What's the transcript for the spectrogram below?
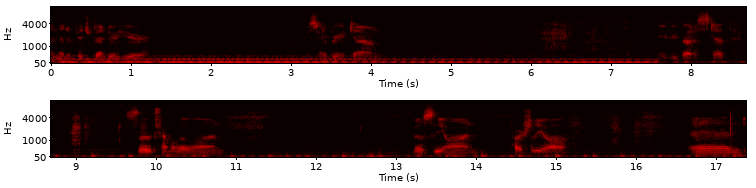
and then a pitch bender here. I'm just gonna bring it down about a step. Slow tremolo on, mostly on, partially off, and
